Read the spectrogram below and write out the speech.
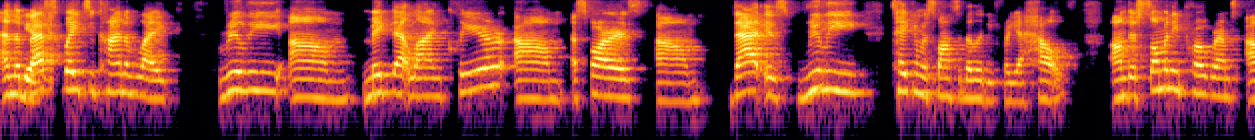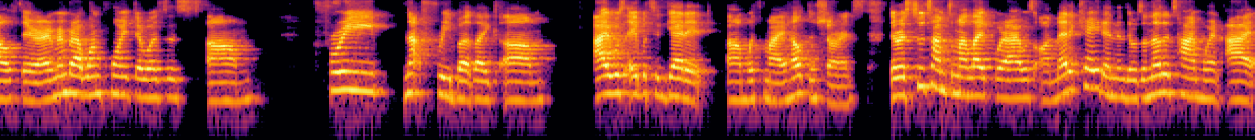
And the yeah. best way to kind of like really um, make that line clear um, as far as um, that is really taking responsibility for your health. Um, there's so many programs out there. I remember at one point there was this um, free, not free, but like um, I was able to get it um, with my health insurance. There was two times in my life where I was on Medicaid, and then there was another time when I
